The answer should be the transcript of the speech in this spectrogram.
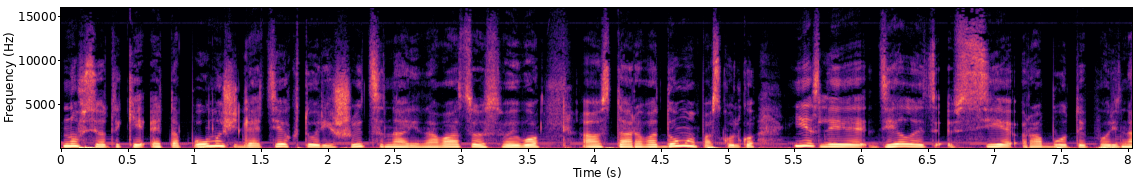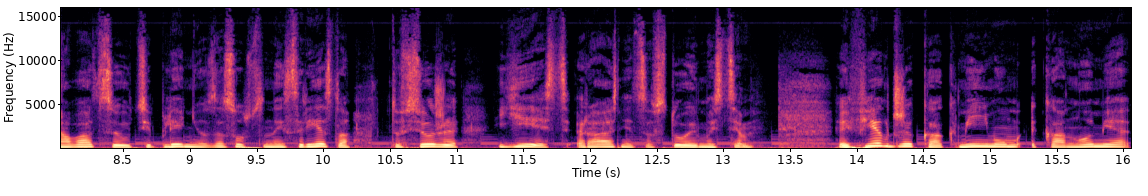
Но все-таки это помощь для тех, кто решится на реновацию своего а, старого дома, поскольку если делать делать все работы по реновации утеплению за собственные средства, то все же есть разница в стоимости. Эффект же как минимум экономия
